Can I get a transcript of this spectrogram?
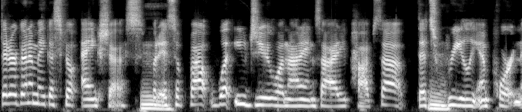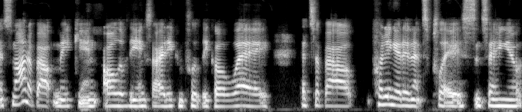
that are going to make us feel anxious. But Mm. it's about what you do when that anxiety pops up that's Mm. really important. It's not about making all of the anxiety completely go away. It's about putting it in its place and saying, you know,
